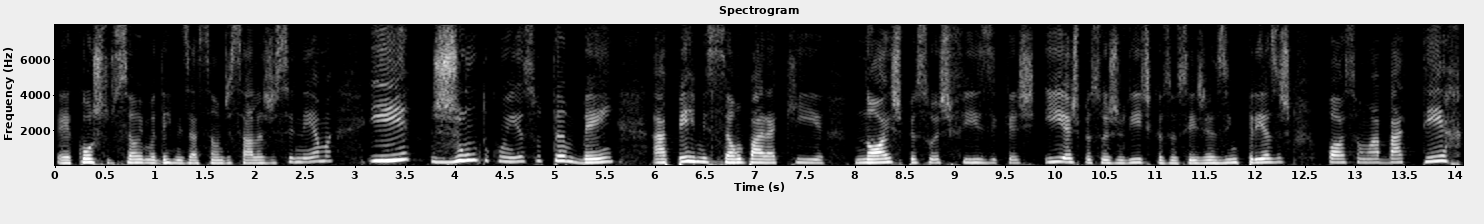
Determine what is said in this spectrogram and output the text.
é, construção e modernização de salas de cinema e, junto com isso, também a permissão para que nós, pessoas físicas e as pessoas jurídicas, ou seja, as empresas, possam abater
